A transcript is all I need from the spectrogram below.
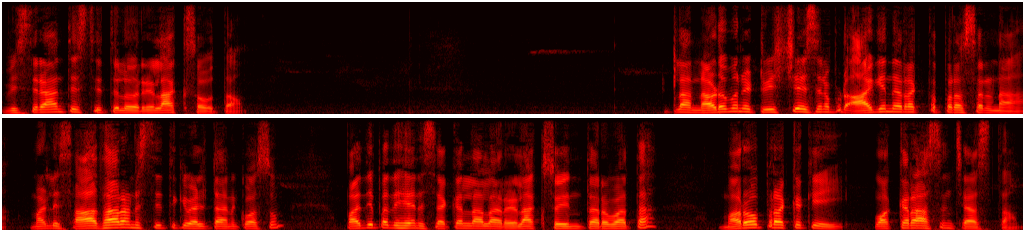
విశ్రాంతి స్థితిలో రిలాక్స్ అవుతాం. ఇట్లా నడుముని ట్విస్ట్ చేసినప్పుడు ఆగిన రక్త ప్రసరణ మళ్ళీ సాధారణ స్థితికి వెళ్ళటాని కోసం పది పదిహేను సెకండ్ల అలా రిలాక్స్ అయిన తర్వాత మరో ప్రక్కకి వక్రాసనం చేస్తాం.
